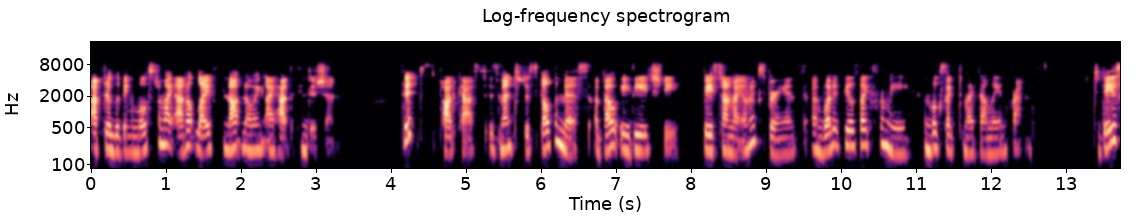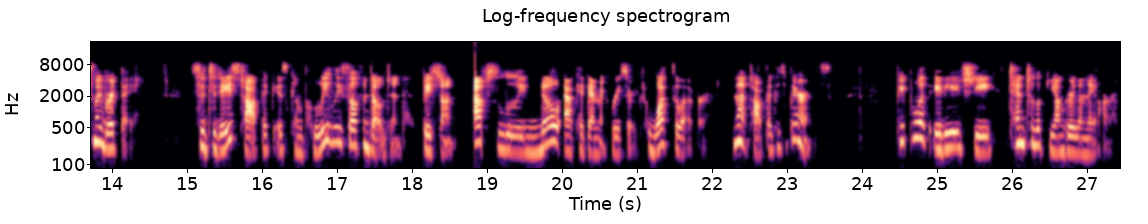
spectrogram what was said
after living most of my adult life not knowing I had the condition. This podcast is meant to dispel the myths about ADHD based on my own experience and what it feels like for me and looks like to my family and friends. Today is my birthday. So today's topic is completely self indulgent based on absolutely no academic research whatsoever. And that topic is appearance. People with ADHD tend to look younger than they are.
